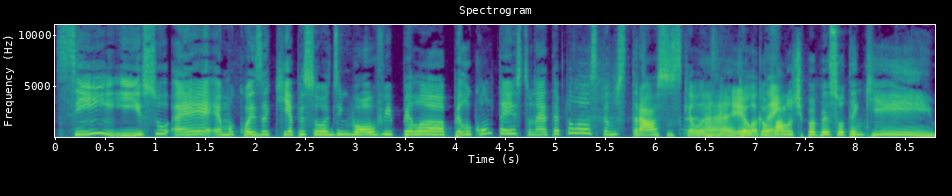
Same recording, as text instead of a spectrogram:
Sim, e isso é, é uma coisa que a pessoa desenvolve pela, pelo contexto, né? Até pelas, pelos traços que ela, é, que é ela o que tem. eu falo, tipo, a pessoa tem que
